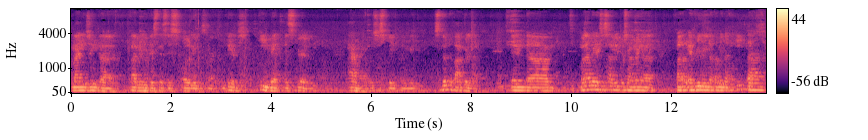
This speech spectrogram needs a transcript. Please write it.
managing the family business is always hard until he met this girl, Anna, which is played by me. So doon nabago lahat. And um, marami nagsasabi po sa amin na parang everyday na kami nakikita,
